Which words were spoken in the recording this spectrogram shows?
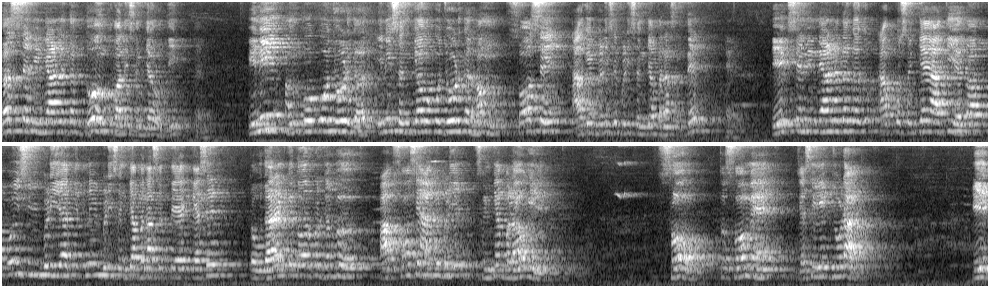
दस से निन्यानवे तक दो अंक वाली संख्या होती है। इन्हीं अंकों को जोड़कर, इन्हीं संख्याओं को जोड़कर हम सौ से आगे बड़ी से बड़ी संख्या बना सकते हैं एक से निन्यानवे तक अगर आपको संख्याएँ आती है तो आप कोई सी भी बड़ी या कितनी भी बड़ी संख्या बना सकते हैं। कैसे? तो उदाहरण के तौर पर जब आप सौ से आगे बड़ी संख्या बढ़ाओगे, सौ तो सौ में जैसे एक जोड़ा, एक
